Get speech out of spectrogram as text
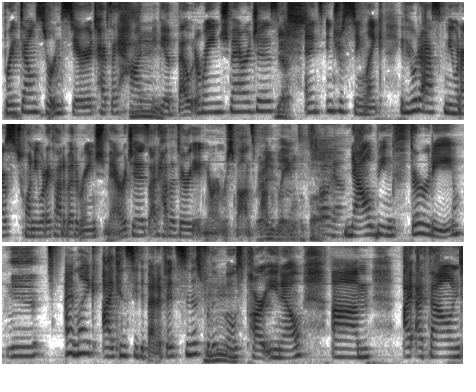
break down certain stereotypes I had Mm. maybe about arranged marriages. Yes. And it's interesting. Like, if you were to ask me when I was 20 what I thought about arranged marriages, I'd have a very ignorant response, Right? probably. What the fuck? yeah. Now being 30, Yeah. I'm like, I can see the benefits in this for the Mhm. most part, you know? Um, I, I found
